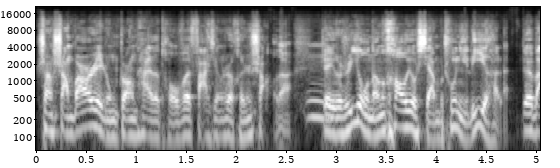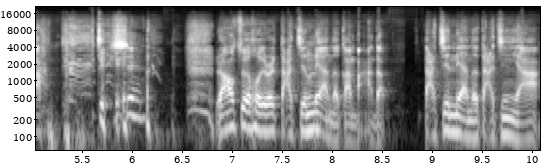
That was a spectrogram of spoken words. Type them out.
上上班这种状态的头发发型是很少的。这个是又能薅又显不出你厉害来，对吧？这是。然后最后就是大金链子干嘛的？大金链子、大金牙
